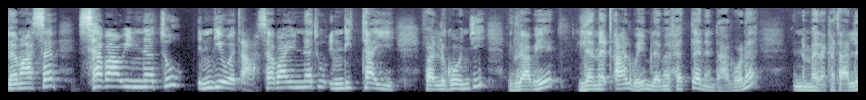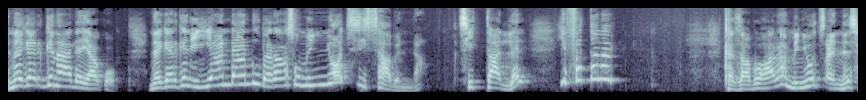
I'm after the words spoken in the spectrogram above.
በማሰብ ሰብአዊነቱ እንዲወጣ ሰብአዊነቱ እንዲታይ ፈልጎ እንጂ እግዚአብሔር ለመጣል ወይም ለመፈተን እንዳልሆነ እንመለከታለን። ነገር ግን አለ ያዕቆብ፣ ነገር ግን እያንዳንዱ በራሱ ምኞት ሲሳብና ሲታለል ይፈተናል። ከዛ በኋላ ምኞት ጸንሳ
